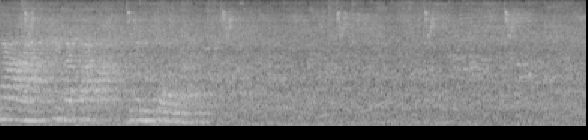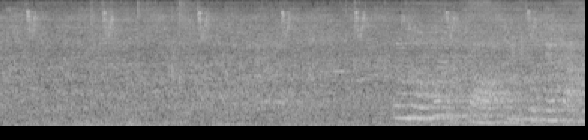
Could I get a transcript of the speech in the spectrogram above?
นายธินพัฒน์บุญโตคุณครูผู้ฝึกสอนคุณครูเจริญศักดิ์โล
